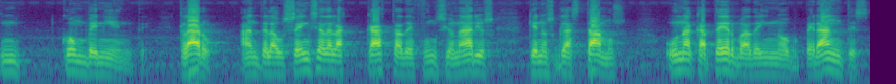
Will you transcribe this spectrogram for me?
inconveniente. Claro, ante la ausencia de la casta de funcionarios que nos gastamos, una caterva de inoperantes,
